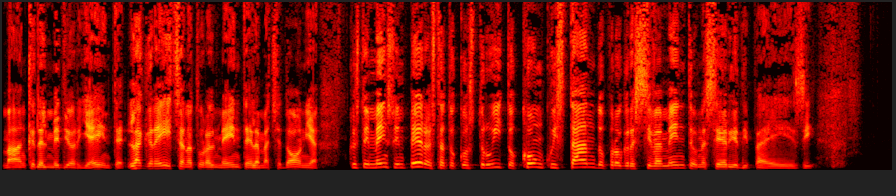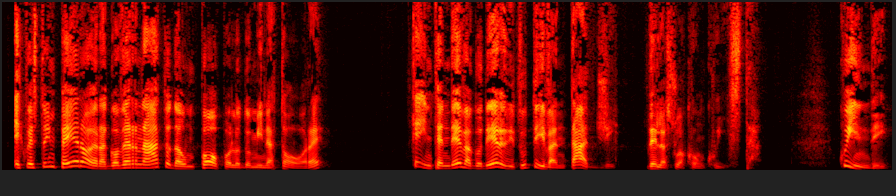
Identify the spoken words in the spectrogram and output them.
ma anche del Medio Oriente, la Grecia naturalmente e la Macedonia. Questo immenso impero è stato costruito conquistando progressivamente una serie di paesi. E questo impero era governato da un popolo dominatore che intendeva godere di tutti i vantaggi della sua conquista. Quindi,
